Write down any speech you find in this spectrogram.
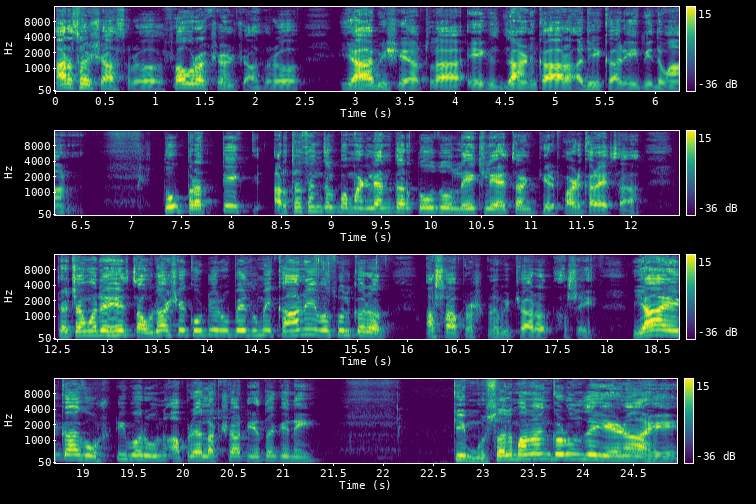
अर्थशास्त्र संरक्षणशास्त्र या विषयातला एक जाणकार अधिकारी विद्वान. तो प्रत्येक अर्थसंकल्प मांडल्यानंतर तो जो लेख लिहायचा आणि चिरफाड करायचा त्याच्यामध्ये हे चौदाशे कोटी रुपये तुम्ही का नाही वसूल करत असा प्रश्न विचारत असे. या एका गोष्टीवरून आपल्या लक्षात येतं की नाही? की मुसलमानांकडून जे येणं आहे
